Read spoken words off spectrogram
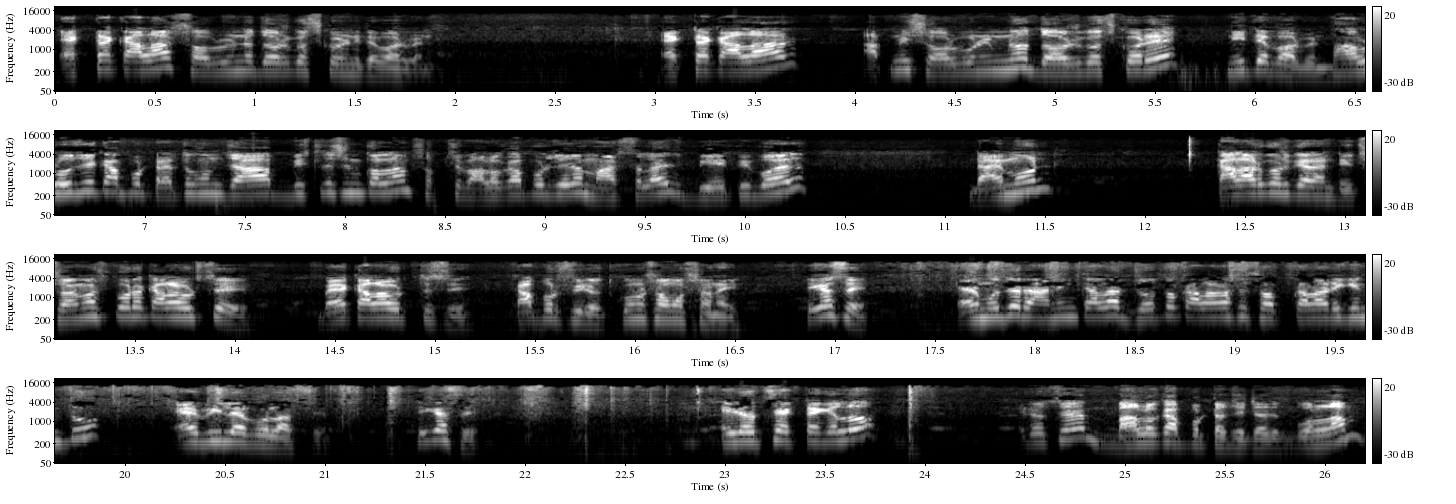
একটা কালার সর্বনিম্ন দশ গজ করে নিতে পারবেন। একটা কালার আপনি সর্বনিম্ন দশ গজ করে নিতে পারবেন। ভালো যে কাপড়টা, এতক্ষণ যা বিশ্লেষণ করলাম, সবচেয়ে ভালো কাপড় যেটা মার্শালাইজ বিএপি বয়েল ডায়মন্ড কালার গজ গ্যারান্টি ছয় মাস পরে কালার উঠছে? ভাই কালার উঠতেছে। কাপড় ফেরত, কোনো সমস্যা নাই। ঠিক আছে? এর মধ্যে রানিং কালার যত কালার আছে, সব কালারই কিন্তু অ্যাভেলেবল আছে। ঠিক আছে? এটা হচ্ছে একটা গেল। এটা হচ্ছে ভালো কাপড়টা যেটা বললাম।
